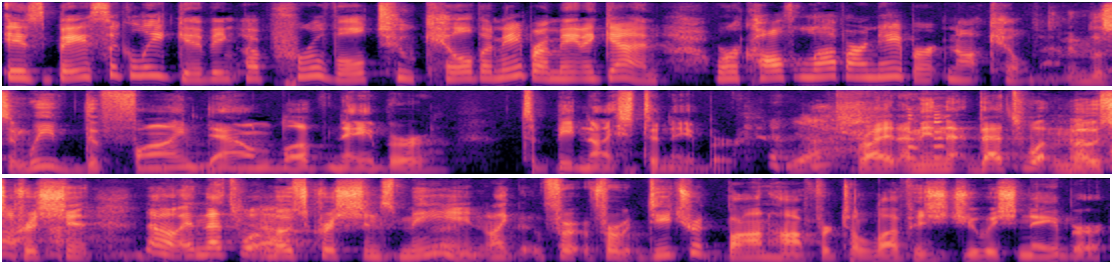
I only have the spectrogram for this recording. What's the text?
is basically giving approval to kill the neighbor. I mean, again, we're called to love our neighbor, not kill them. And listen, we've defined down love neighbor to be nice to neighbor. Yeah. Right? I mean, that, that's what most Christian, no, and that's what yeah. most Christians mean. Right. Like for, for Dietrich Bonhoeffer to love his Jewish neighbor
